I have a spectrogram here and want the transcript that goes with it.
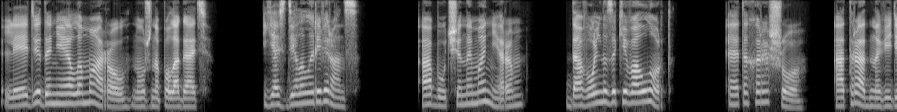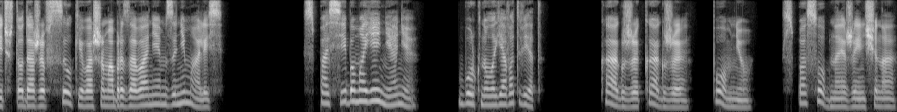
«Леди Даниэла Марроу, нужно полагать». Я сделала реверанс. «Обучены манерам». Довольно закивал лорд. «Это хорошо. Отрадно видеть, что даже в ссылке вашим образованием занимались». «Спасибо моей няне», — буркнула я в ответ. «Как же, как же, помню. Способная женщина,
